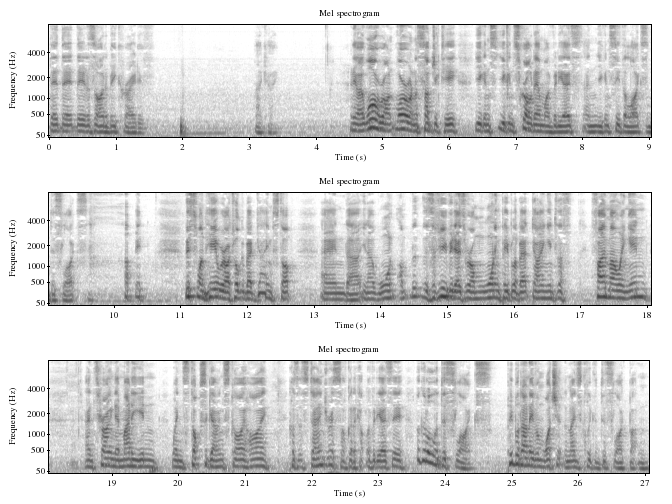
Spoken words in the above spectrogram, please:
their, their, their desire to be creative. Okay. Anyway, while we're on while we're on the subject here, you can you can scroll down my videos and you can see the likes and dislikes. I mean, this one here where I talk about GameStop and uh, you know warn. Um, there's a few videos where I'm warning people about going into the FOMOing in and throwing their money in when stocks are going sky high because it's dangerous. I've got a couple of videos there. Look at all the dislikes. People don't even watch it and they just click the dislike button.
